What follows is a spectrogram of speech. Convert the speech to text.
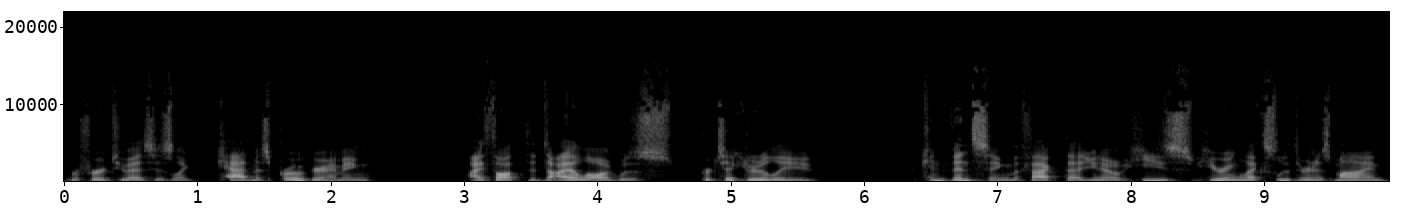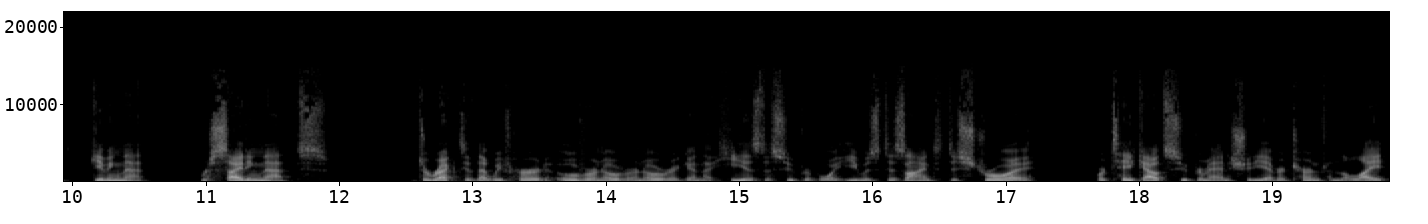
referred to as his like Cadmus programming. I thought the dialogue was particularly convincing. The fact that you know he's hearing Lex Luthor in his mind, giving that, reciting that directive that we've heard over and over and over again that he is the Superboy. He was designed to destroy or take out Superman should he ever turn from the light.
